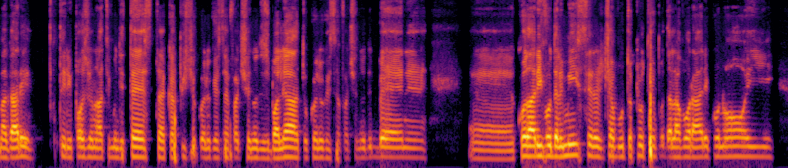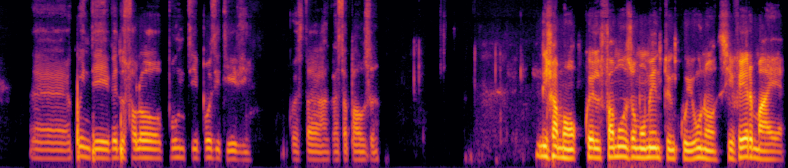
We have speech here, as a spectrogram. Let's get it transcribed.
magari ti riposi un attimo di testa, capisci quello che stai facendo di sbagliato, quello che stai facendo di bene. Eh, con l'arrivo del mister ci ha avuto più tempo da lavorare con noi, eh, quindi vedo solo punti positivi questa, questa pausa. Diciamo quel famoso momento in cui uno si ferma e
